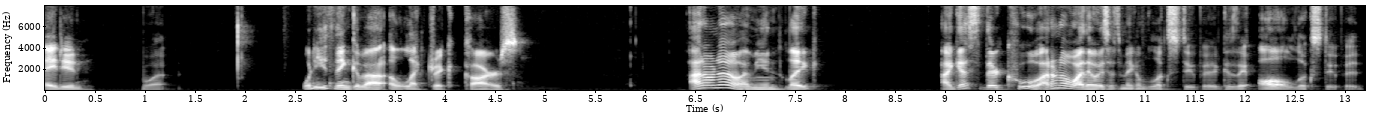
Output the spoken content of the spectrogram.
Hey, dude, What? what do you think about electric cars? I don't know. I mean, like, I guess they're cool. I don't know why they always have to make them look stupid because they all look stupid.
